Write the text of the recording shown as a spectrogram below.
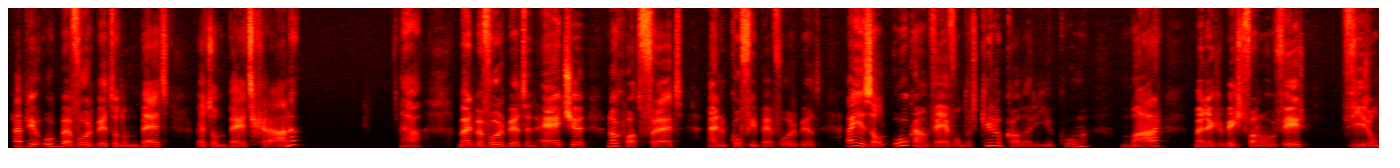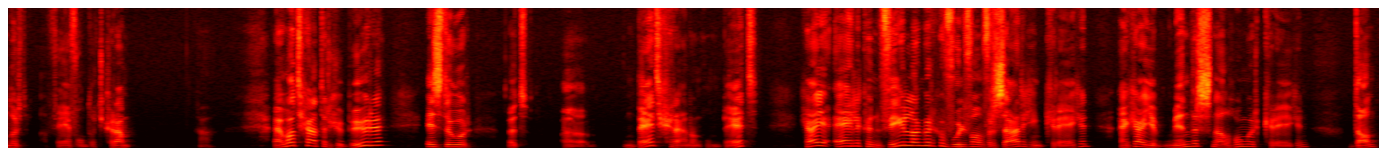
heb je ook bijvoorbeeld een ontbijt uit ontbijtgranen, ja, met bijvoorbeeld een eitje, nog wat fruit en een koffie bijvoorbeeld. En je zal ook aan 500 kilocalorieën komen, maar met een gewicht van ongeveer 400 à 500 gram. Ja. En wat gaat er gebeuren, is door het uh, ontbijtgranen ontbijt, ga je eigenlijk een veel langer gevoel van verzadiging krijgen en ga je minder snel honger krijgen dan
